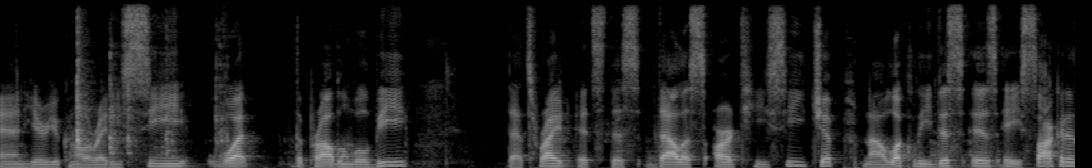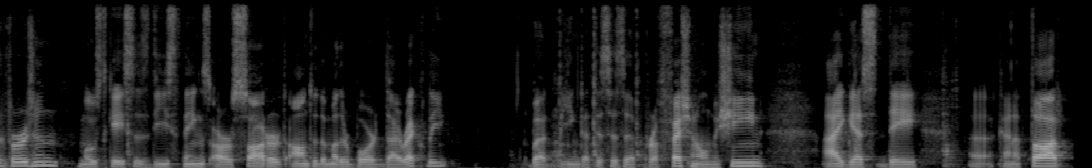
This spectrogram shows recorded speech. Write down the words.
And here you can already see what the problem will be. That's right, it's this Dallas RTC chip. Now luckily this is a socketed version. Most cases these things are soldered onto the motherboard directly. But being that this is a professional machine, I guess they uh, kind of thought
